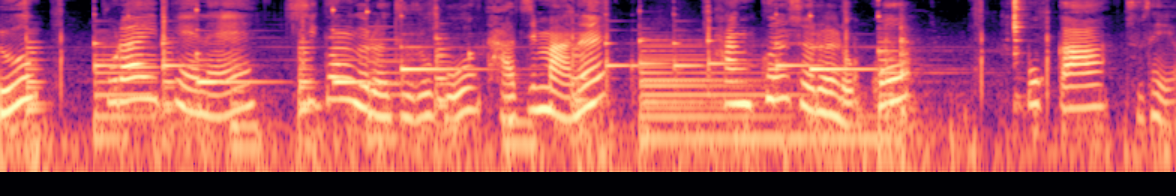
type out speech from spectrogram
육 프라이팬에 식용유를 두르고 다진 마늘 한 큰술을 넣고 볶아 주세요.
